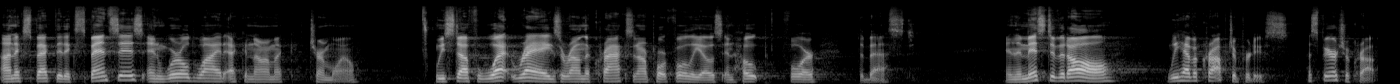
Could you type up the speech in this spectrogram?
unexpected expenses, and worldwide economic turmoil. We stuff wet rags around the cracks in our portfolios and hope for the best. In the midst of it all, we have a crop to produce, a spiritual crop.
